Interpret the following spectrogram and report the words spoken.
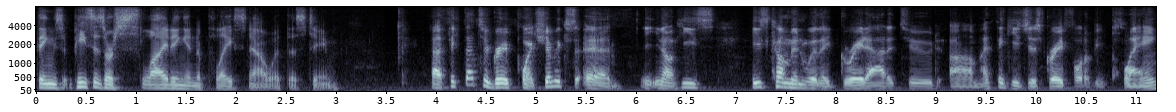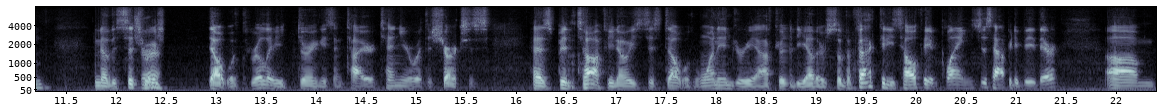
things pieces are sliding into place now with this team. I think that's a great point. Simek's, uh, you know, he's he's come in with a great attitude. Um, I think he's just grateful to be playing. You know, the situation sure. dealt with really during his entire tenure with the Sharks is, has been tough. You know, he's just dealt with one injury after the other. So the fact that he's healthy and playing, he's just happy to be there. Um,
